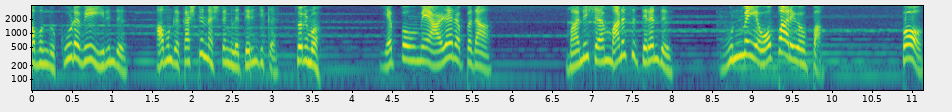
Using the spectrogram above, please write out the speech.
அவங்க கூடவே இருந்து அவங்க கஷ்ட நஷ்டங்களை தெரிஞ்சுக்க. சரிம்மா. எப்பவுமே அழறப்பதான் மனுஷன் மனசு திறந்து உண்மைய ஒப்பாரி வைப்பான். போ.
